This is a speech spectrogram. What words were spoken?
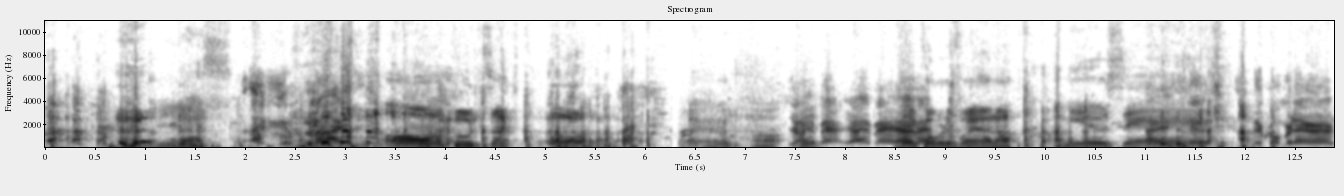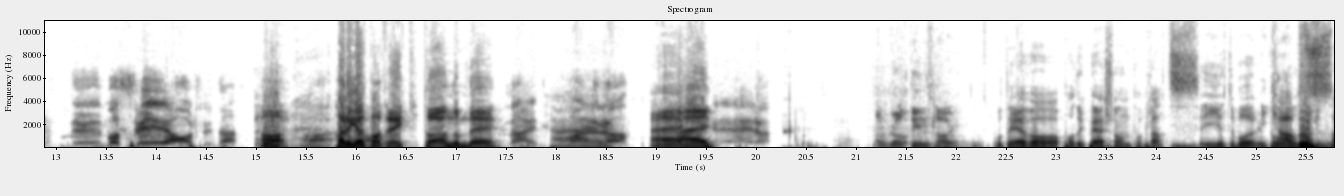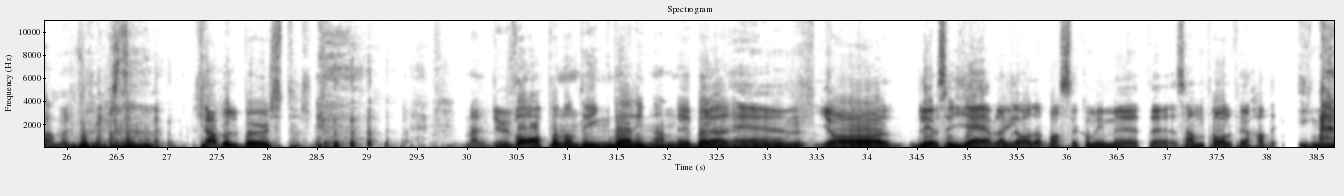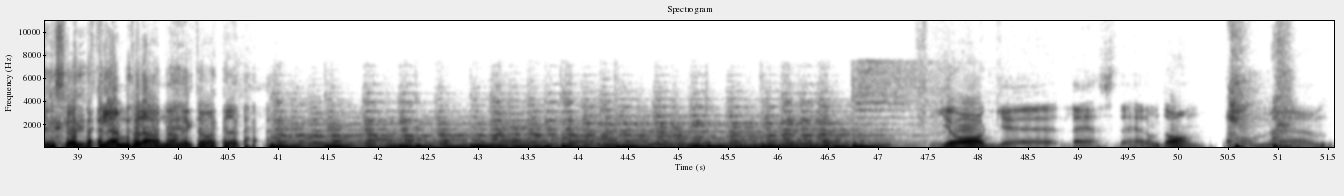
Yes. nice! Åh, vad coolt sagt! Ja, Med. kommer du få höra. Music! Nu kommer det öl. Nu måste vi avsluta. Ja. Ha det gött Patrik! Ta hand om det! Nice. Ha det bra. Nej. Hej då. Har gott inslag. Och det var Patrik Persson på plats i Göteborg I på Kabul. Summer. Kabel burst. Men du var på någonting där innan det började. Ehm, jag blev så jävla glad att Basse kom in med ett eh, samtal för jag hade ingen slutkläm på den anekdoten. Jag eh, läste häromdagen om... ehm,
